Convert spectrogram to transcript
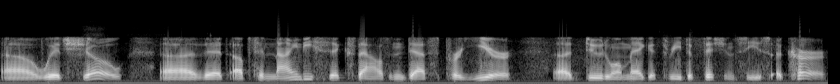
uh, which show uh, that up to ninety six thousand deaths per year uh, due to omega three deficiencies occur.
